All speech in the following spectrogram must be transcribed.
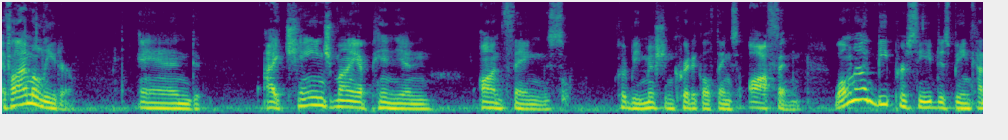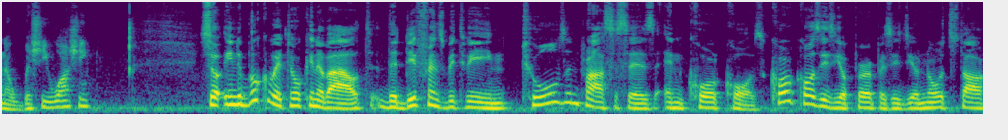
If I'm a leader and I change my opinion on things, could be mission critical things often, won't I be perceived as being kind of wishy washy? So, in the book, we're talking about the difference between tools and processes and core cause. Core cause is your purpose, it's your North Star.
